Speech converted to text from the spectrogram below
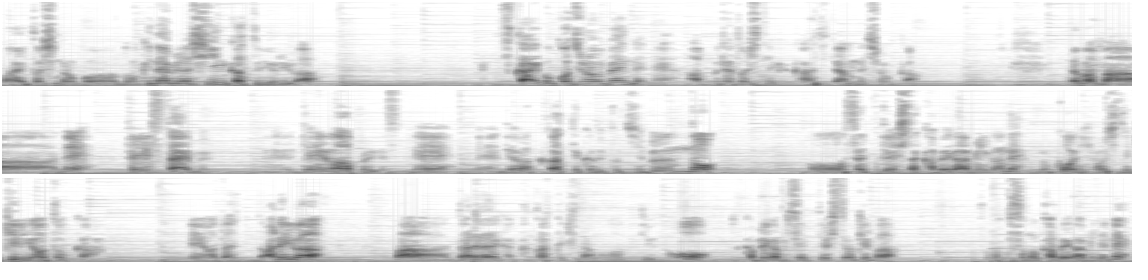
毎年のこの軒並みの進化というよりは、使い心地の面でね、アップデートしていく感じなんでしょうか。例えばまあね、 FaceTime、電話アプリですね、電話かかってくると自分の設定した壁紙がね、向こうに表示できるよとか、私あるいは、まあ、誰々がかかってきたものっていうのを壁紙設定しておけば、そのその壁紙でね、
